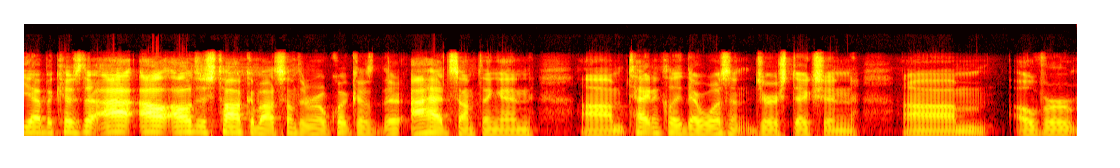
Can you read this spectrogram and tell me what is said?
yeah, because there, I, I'll, I'll just talk about something real quick because I had something and um, technically there wasn't jurisdiction um, over.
